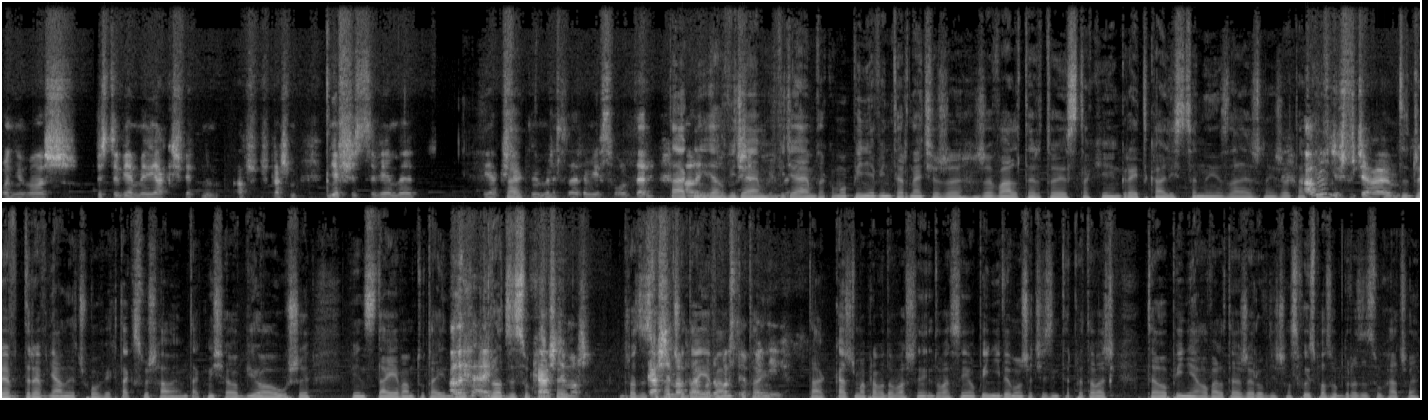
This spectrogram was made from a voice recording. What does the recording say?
ponieważ wszyscy wiemy, jak świetnym, a przepraszam, nie wszyscy wiemy, jak Tak. świetnym wrestlerem jest Walter. Tak, ale ja widziałem, widziałem taką opinię w internecie, że, że Walter to jest taki great Kali sceny niezależnej, że A taki również widziałem. drew, drewniany człowiek. Tak słyszałem, tak mi się obiło o uszy, więc daję wam tutaj, Ale dro- hej, drodzy słuchacze, może, drodzy każdy słuchacze, daję wam tutaj... opinii. Tak, każdy ma prawo do własnej, do własnej opinii. Wy możecie zinterpretować tę opinię o Walterze również na swój sposób, drodzy słuchacze.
